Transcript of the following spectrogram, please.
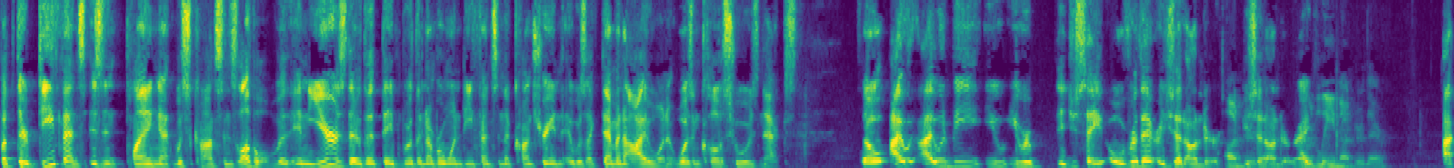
but their defense isn't playing at Wisconsin's level. In years, they're that they were the number one defense in the country, and it was like them and Iowa, and it wasn't close who was next. So I, I would be you you were did you say over there or you said under? Under. You said there. under, right? I would lean under there. I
